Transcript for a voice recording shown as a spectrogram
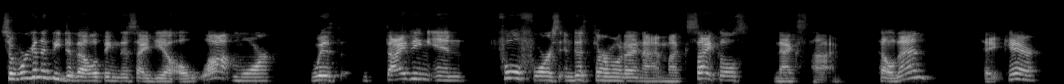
So we're going to be developing this idea a lot more with diving in full force into thermodynamic cycles next time. Till then, take care.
